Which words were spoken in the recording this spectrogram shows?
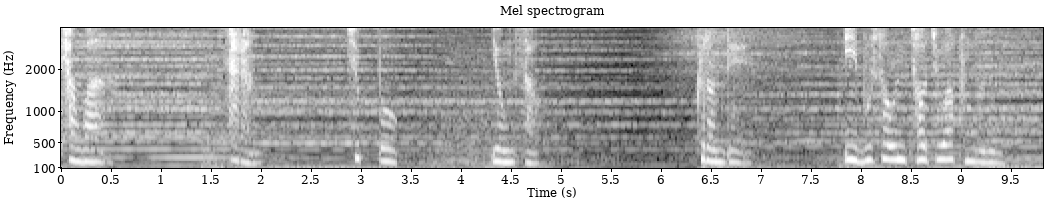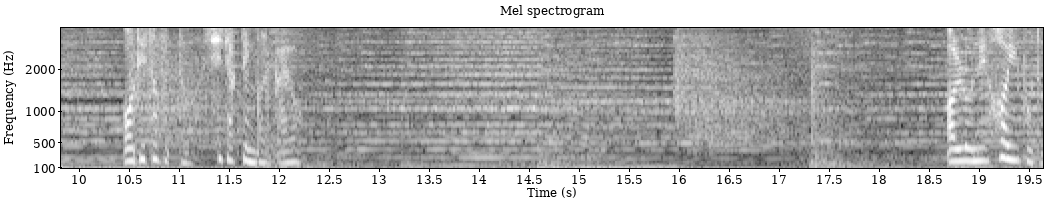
평화, 사랑, 축복, 용서. 그런데 이 무서운 저주와 분노는 어디서부터 시작된 걸까요? 언론의 허위 보도,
